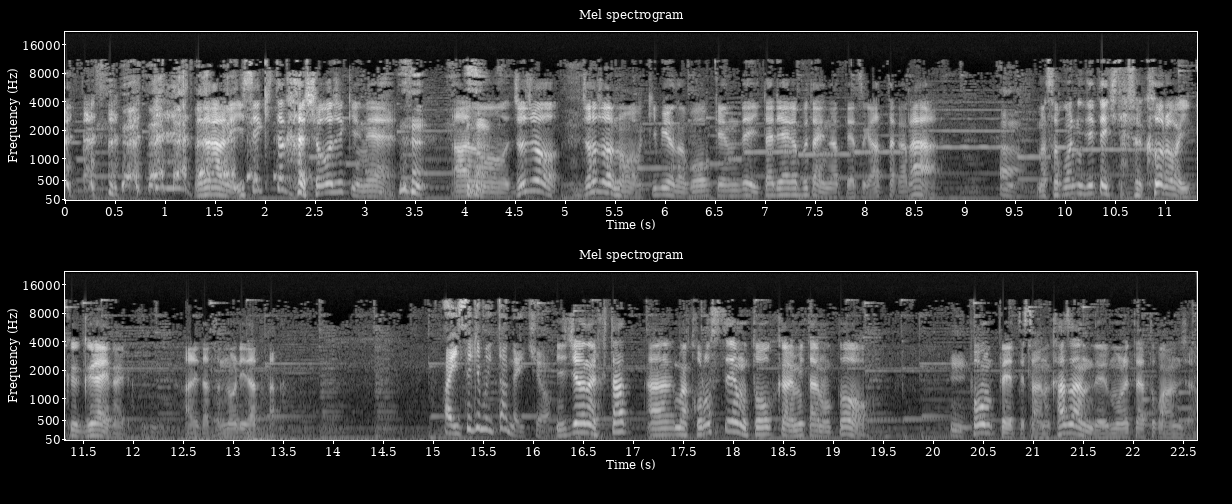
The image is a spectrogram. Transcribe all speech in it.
だからね、遺跡とか正直ね、あの、ジョジョ、ジョジョの奇妙な冒険でイタリアが舞台になったやつがあったから、うん。まあ、そこに出てきたところは行くぐらいの、あれだった、ノリだった。あ、遺跡も行ったんだ、一応。一応ね、二あ、まあ、コロッセウム遠くから見たのと、うん。ポンペイってさ、あの火山で埋もれたとこあるじゃん。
